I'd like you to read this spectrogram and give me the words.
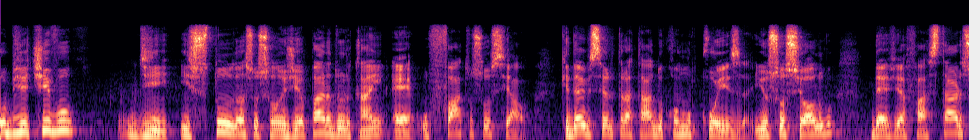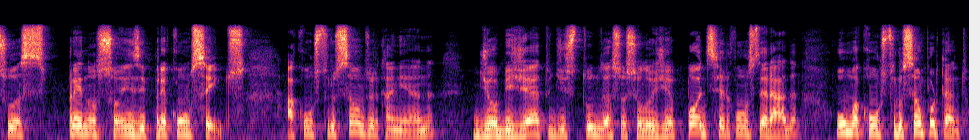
objetivo de estudo da sociologia para Durkheim é o fato social, que deve ser tratado como coisa, e o sociólogo deve afastar suas prenoções e preconceitos. A construção durkheimiana de objeto de estudo da sociologia pode ser considerada uma construção, portanto,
